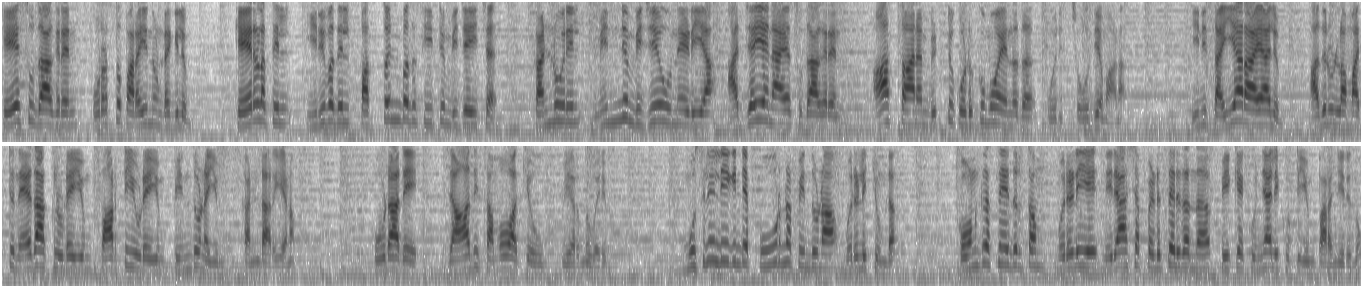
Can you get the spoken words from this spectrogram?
കെ സുധാകരൻ പുറത്തു പറയുന്നുണ്ടെങ്കിലും കേരളത്തിൽ ഇരുപതിൽ പത്തൊൻപത് സീറ്റും വിജയിച്ച് കണ്ണൂരിൽ മിന്നും വിജയവും നേടിയ അജയനായ സുധാകരൻ ആ സ്ഥാനം വിട്ടുകൊടുക്കുമോ എന്നത് ഒരു ചോദ്യമാണ്. ഇനി തയ്യാറായാലും അതിനുള്ള മറ്റ് നേതാക്കളുടെയും പാർട്ടിയുടെയും പിന്തുണയും കണ്ടറിയണം. കൂടാതെ ജാതി സമവാക്യവും ഉയർന്നുവരും മുസ്ലിം ലീഗിന്റെ പൂർണ പിന്തുണ മുരളിക്കുണ്ട്. കോൺഗ്രസ് നേതൃത്വം മുരളിയെ നിരാശപ്പെടുത്തരുതെന്ന് പി കെ കുഞ്ഞാലിക്കുട്ടിയും പറഞ്ഞിരുന്നു.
